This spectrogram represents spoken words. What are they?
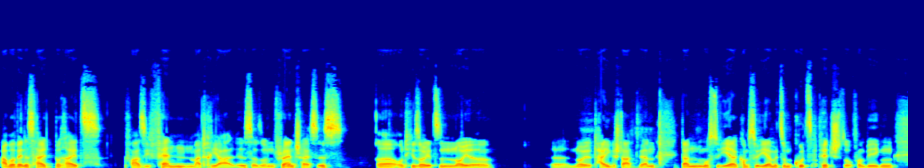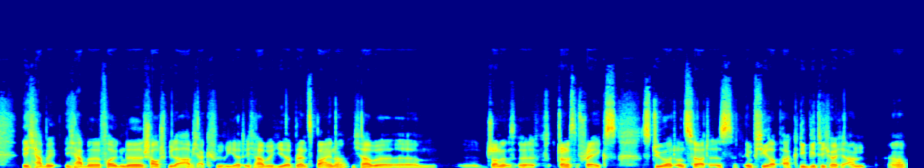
Aber wenn es halt bereits quasi Fan-Material ist, also ein Franchise ist, äh, und hier soll jetzt eine neue äh, neue Teil gestartet werden, dann musst du eher, kommst du eher mit so einem kurzen Pitch, so von wegen, ich habe, ich habe folgende Schauspieler habe ich akquiriert. Ich habe hier Brent Spiner, ich habe ähm, Jonathan, äh, Jonathan Frakes, Stewart und Curtis im Viererpack, die biete ich euch an. Ja.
